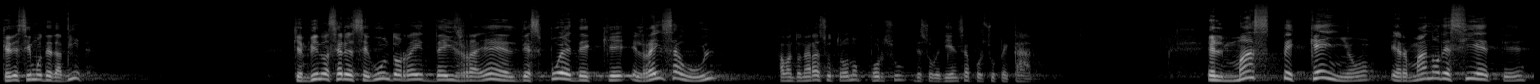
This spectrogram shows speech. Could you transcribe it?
¿Qué decimos de David? Quien vino a ser el segundo rey de Israel después de que el rey Saúl abandonara su trono por su desobediencia, por su pecado. El más pequeño hermano de siete,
